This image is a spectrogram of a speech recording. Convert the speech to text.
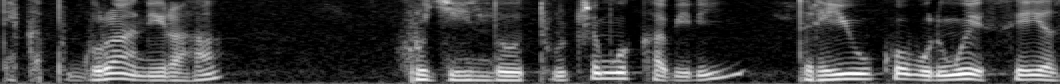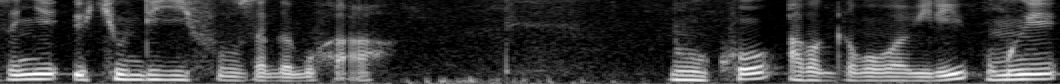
reka tuguranire aha. Urugendo turucemo kabiri dore yuko buri wese yazanye icyo undi yifuzaga guhaha. Nuko abagabo babiri umwe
